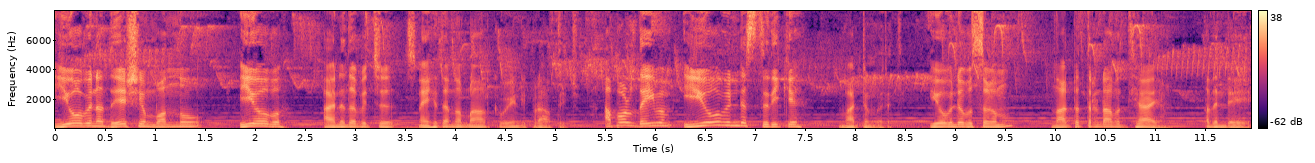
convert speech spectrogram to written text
യോവിന് ദേഷ്യം വന്നു. യോവ് അനുദപിച്ച് സ്നേഹിതന്മാർക്ക് വേണ്ടി പ്രാർത്ഥിച്ചു. അപ്പോൾ ദൈവം യോവിന്റെ സ്ഥിതിക്ക് മാറ്റം വരുത്തി. യോവിന്റെ പുസ്തകം നാൽപ്പത്തിരണ്ടാം അധ്യായം അതിന്റെ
